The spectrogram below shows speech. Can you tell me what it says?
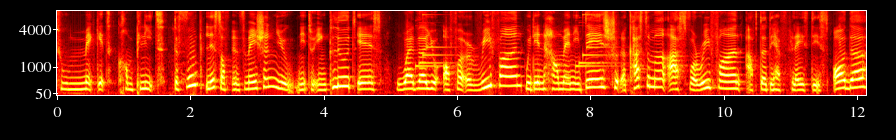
to make it complete. The full list of information you need to include is whether you offer a refund, within how many days should a customer ask for refund after they have placed this order,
